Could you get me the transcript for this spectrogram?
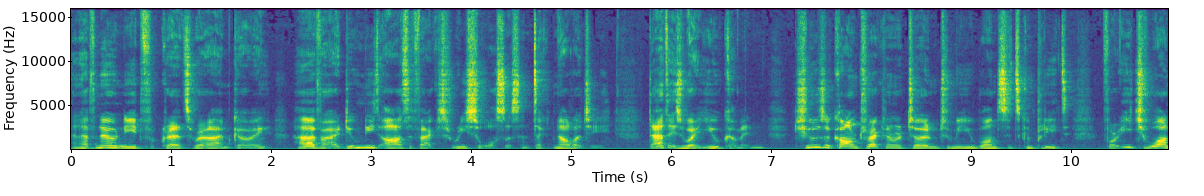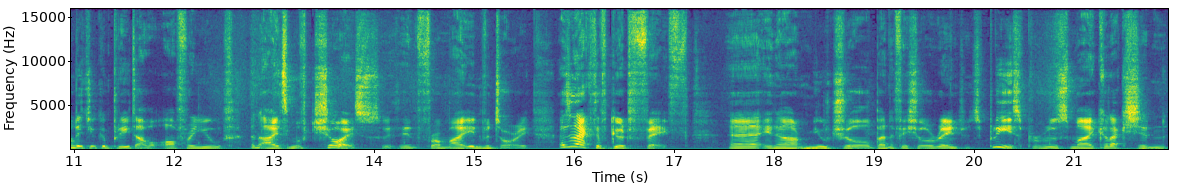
and have no need for credits where I'm going. However, I do need artifacts, resources, and technology. That is where you come in. Choose a contract and return to me once it's complete. For each one that you complete, I will offer you an item of choice within from my inventory as an act of good faith. Uh, in our mutual beneficial arrangements, please peruse my collection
